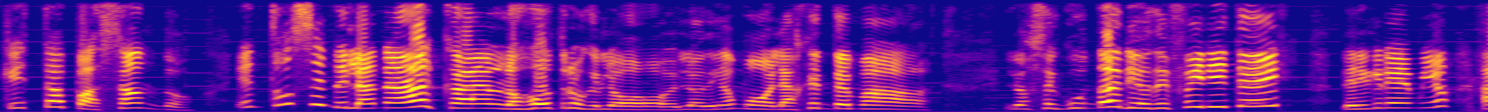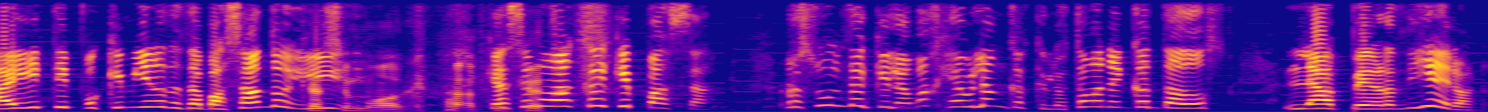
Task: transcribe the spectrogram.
qué está pasando. Entonces de la nada caen los otros, que lo, lo digamos, la gente más... Los secundarios de Fairy Tail, del gremio. Ahí tipo, ¿qué mierda está pasando? ¿Qué y, hacemos acá? ¿Qué hacemos acá y qué pasa? Resulta que la magia blanca, que lo estaban encantados, la perdieron.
